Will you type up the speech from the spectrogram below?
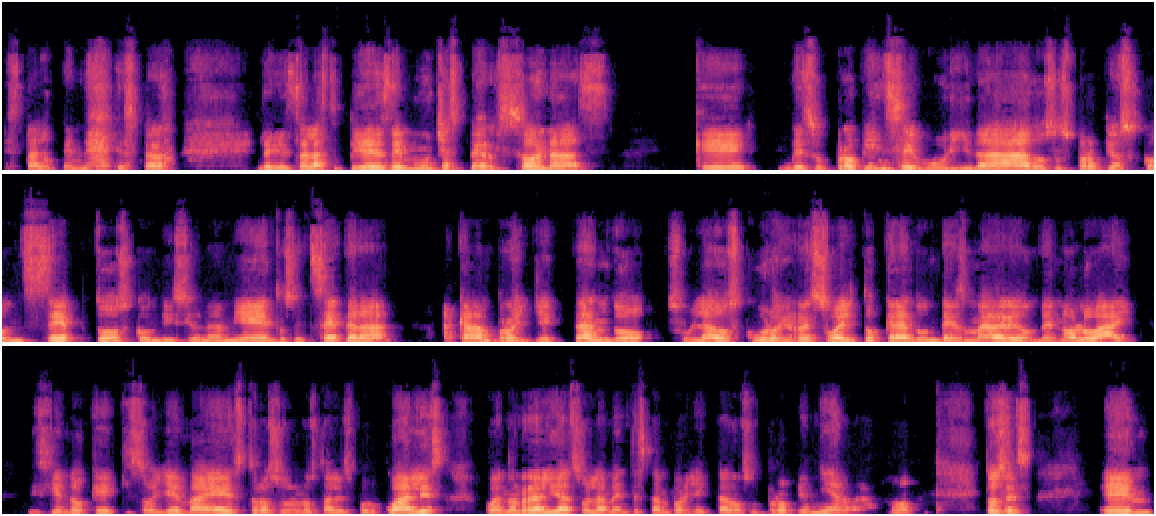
está la pendejez, está la estupidez de muchas personas que de su propia inseguridad o sus propios conceptos, condicionamientos, etcétera, acaban proyectando su lado oscuro y resuelto, creando un desmadre donde no lo hay, diciendo que X o Y maestros son unos tales por cuales, cuando en realidad solamente están proyectando su propia mierda, ¿no? Entonces, em,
